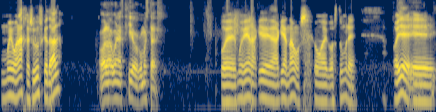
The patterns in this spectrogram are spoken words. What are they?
Muy buenas, Jesús, ¿qué tal? Hola, buenas, tío. ¿Cómo estás? Pues muy bien, aquí, aquí andamos, como de costumbre. Oye, eh,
